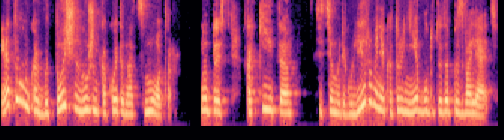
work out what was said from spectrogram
этому как бы точно нужен какой-то надсмотр. Ну, то есть какие-то системы регулирования, которые не будут это позволять.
